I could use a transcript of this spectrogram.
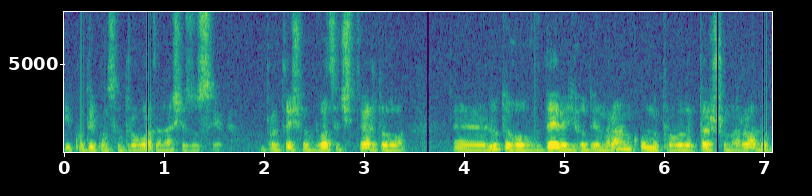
і куди концентрувати наші зусилля. Практично 24 е, лютого в 9 годин ранку ми провели першу нараду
